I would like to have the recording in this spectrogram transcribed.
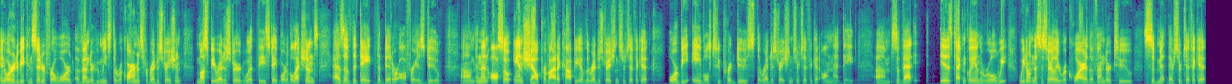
In order to be considered for award, a vendor who meets the requirements for registration must be registered with the State Board of Elections as of the date the bid or offer is due. Um, and then also, and shall provide a copy of the registration certificate or be able to produce the registration certificate on that date. Um, so that is technically in the rule. We we don't necessarily require the vendor to submit their certificate.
